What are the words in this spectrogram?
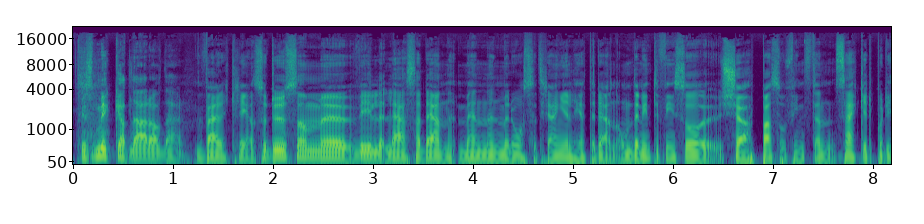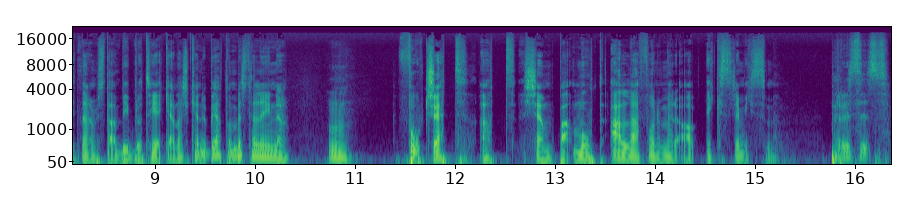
Det finns mycket att lära av det här. Verkligen. Så du som eh, vill läsa den, Männen med rosa triangel heter den. Om den inte finns att köpa så finns den säkert på ditt närmsta bibliotek, annars kan du be att de beställer in den. Mm. Fortsätt att kämpa mot alla former av extremism. Precis.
